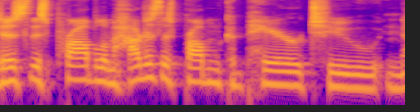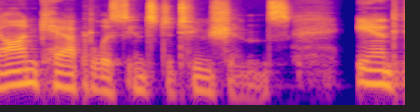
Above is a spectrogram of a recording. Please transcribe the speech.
Does this problem how does this problem compare to non-capitalist institutions? And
